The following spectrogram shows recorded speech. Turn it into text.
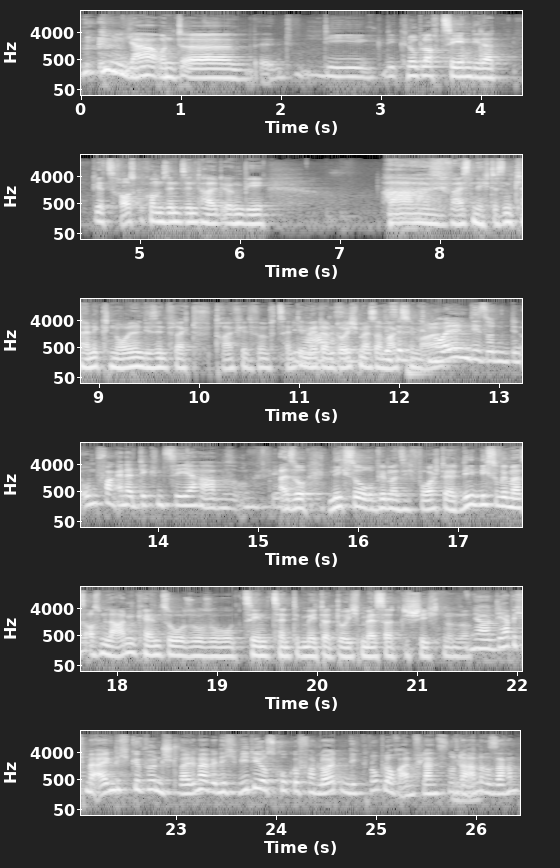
Ja, und äh, die, die Knoblauchzehen, die da jetzt rausgekommen sind, sind halt irgendwie Ah, ich weiß nicht, das sind kleine Knollen, die sind vielleicht drei, vier, fünf Zentimeter ja, im Durchmesser sind, das maximal. Sind Knollen, die so den Umfang einer dicken Zehe haben, so ungefähr. Also nicht so, wie man sich vorstellt, nicht, so, wie man es aus dem Laden kennt, so, so, so zehn Zentimeter Durchmesser Geschichten und so. Ja, und die habe ich mir eigentlich gewünscht, weil immer, wenn ich Videos gucke von Leuten, die Knoblauch anpflanzen oder ja. andere Sachen,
